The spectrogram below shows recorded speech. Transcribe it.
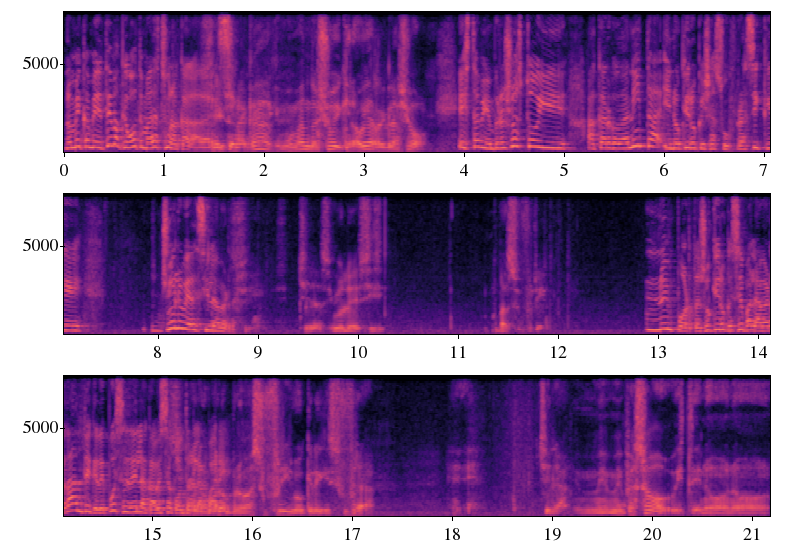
No me cambie de tema que vos te mandaste una cagada Sí, es una cagada que me mando yo y que la voy a arreglar yo. Está bien, pero yo estoy a cargo de Anita y no quiero que ella sufra, así que yo le voy a decir la verdad. Chela, si vos le decís, va a sufrir. No importa, yo quiero que sepa la verdad antes que después se dé la cabeza contra Sí, la pared. bueno, pero va a sufrir, ¿vos querés que sufra? Chela, me, me pasó, viste, no, no...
